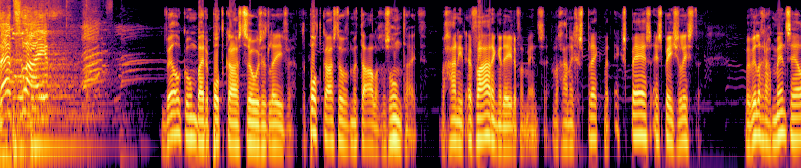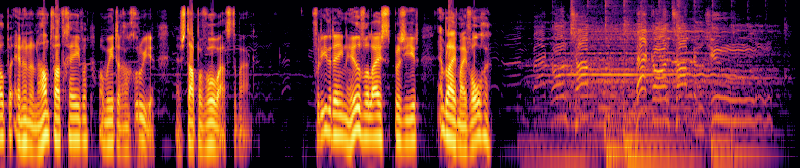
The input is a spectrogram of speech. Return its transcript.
That's life. Welkom bij de podcast Zo is het leven. De podcast over mentale gezondheid. We gaan hier ervaringen delen van mensen. We gaan in gesprek met experts en specialisten. We willen graag mensen helpen en hun een handvat geven om weer te gaan groeien en stappen voorwaarts te maken. Voor iedereen heel veel luisterplezier en blijf mij volgen. Back on top, back on top.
